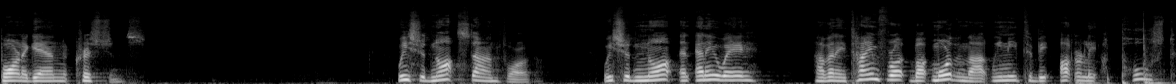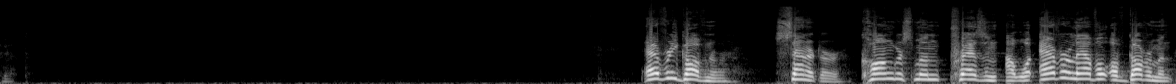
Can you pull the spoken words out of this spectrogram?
born again Christians. We should not stand for it. We should not in any way have any time for it, but more than that, we need to be utterly opposed to it. Every governor senator, congressman, president, at whatever level of government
